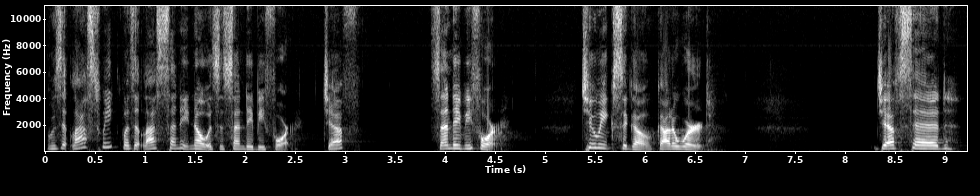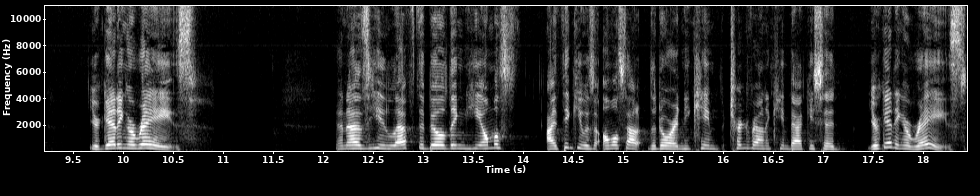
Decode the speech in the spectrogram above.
Was it last week? Was it last Sunday? No, it was the Sunday before. Jeff? Sunday before. Two weeks ago, got a word. Jeff said, You're getting a raise. And as he left the building, he almost, I think he was almost out the door, and he came, turned around and came back. He said, You're getting a raise.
